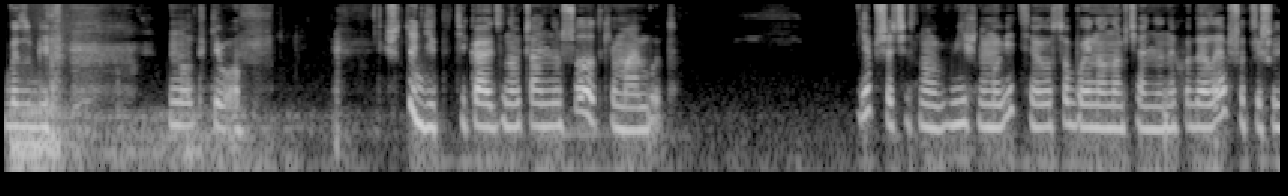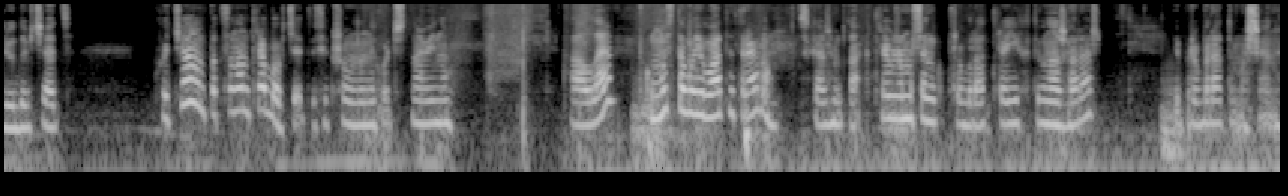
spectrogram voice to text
Без обід. Ну, такі о. Що то діти тікають з навчання? Що таке має бути? Я б ще, чесно, в їхньому віці особою на навчання не ходила. Я в шоці, що люди вчаться. Хоча пацанам треба вчитись, якщо вони не хочуть на війну. Але комусь та воювати треба, скажімо так. Треба вже машинку прибрати, треба їхати в наш гараж і прибирати машину.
